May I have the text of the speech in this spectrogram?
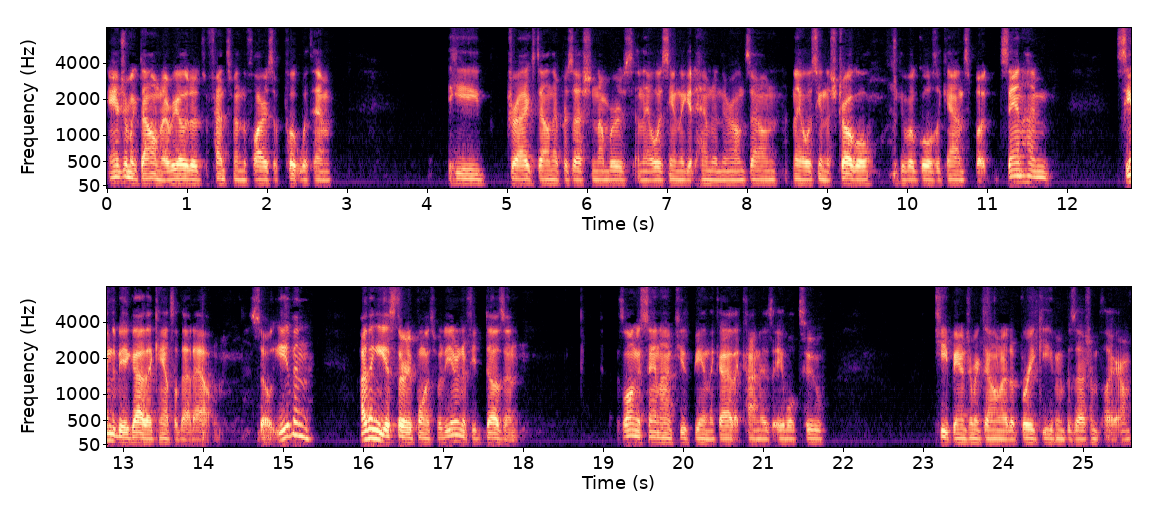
Andrew MacDonald, every other defenseman the Flyers have put with him, he drags down their possession numbers, and they always seem to get hemmed in their own zone. They always seem to struggle to give up goals against, but Sanheim seemed to be a guy that canceled that out. So even, I think he gets 30 points, but even if he doesn't, as long as Sanheim keeps being the guy that kind of is able to keep Andrew MacDonald at a break-even possession player, I'm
